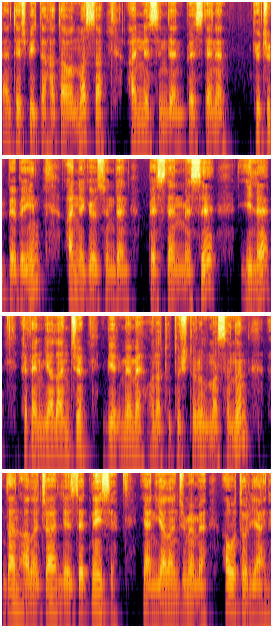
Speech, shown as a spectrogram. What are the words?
en teşbihte hata olmazsa annesinden beslenen küçük bebeğin anne göğsünden beslenmesi ile efendim yalancı bir meme ona tutuşturulmasının dan alacağı lezzet neyse yani yalancı meme avutur yani.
